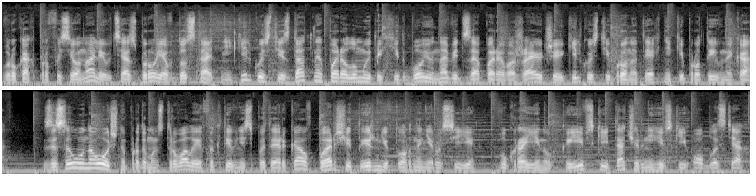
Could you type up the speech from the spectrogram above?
В руках професіоналів ця зброя в достатній кількості здатна переломити хід бою навіть за переважаючої кількості бронетехніки противника. ЗСУ наочно продемонстрували ефективність ПТРК в перші тижні вторгнення Росії в Україну в Київській та Чернігівській областях.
